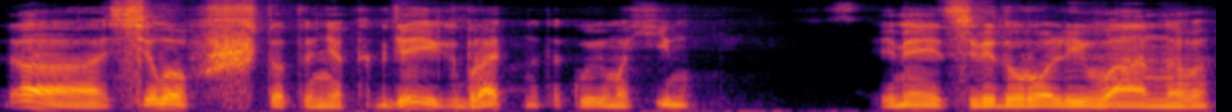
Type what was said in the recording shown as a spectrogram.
«Да, селов что-то нет. Где их брать на такую махину?» Имеется в виду роль Иванова,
